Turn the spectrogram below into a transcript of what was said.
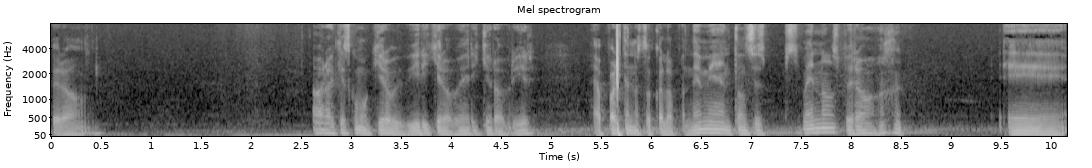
pero ahora que es como quiero vivir y quiero ver y quiero abrir. Aparte nos tocó la pandemia, entonces pues menos, pero eh,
